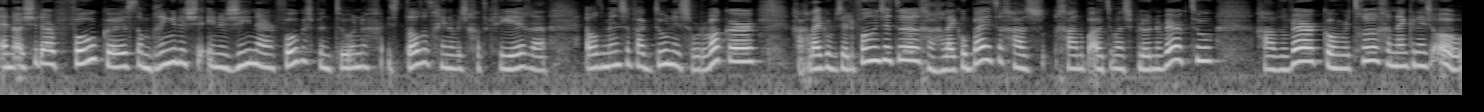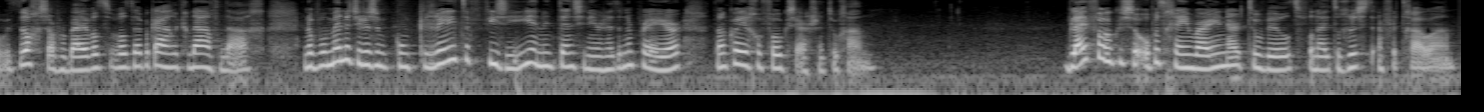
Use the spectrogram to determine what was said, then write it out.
En als je daar focust, dan breng je dus je energie naar een focuspunt toe. En dan is dat hetgene wat je gaat creëren. En wat mensen vaak doen is, ze worden wakker, gaan gelijk op je telefoon zitten, gaan gelijk ontbijten, gaan, gaan op automatische piloot naar werk toe, gaan op werk, komen weer terug en denken ineens, oh, de dag is al voorbij. Wat, wat heb ik eigenlijk gedaan vandaag? En op het moment dat je dus een concrete visie en intentie neerzet en een prayer, dan kan je gefocust ergens naartoe gaan. Blijf focussen op hetgeen waar je naartoe wilt vanuit rust en vertrouwen.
